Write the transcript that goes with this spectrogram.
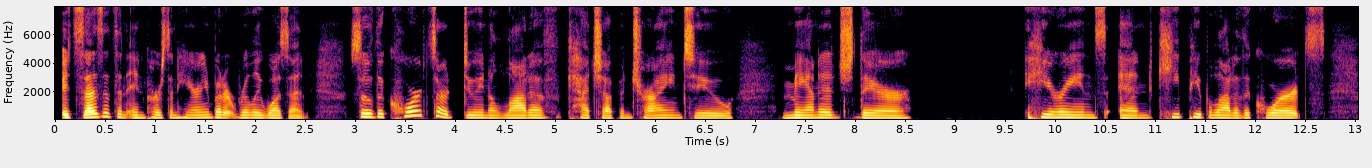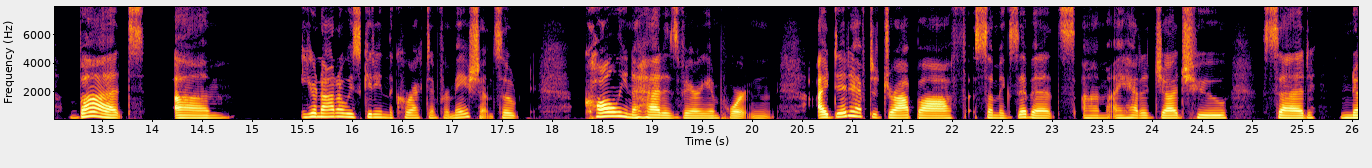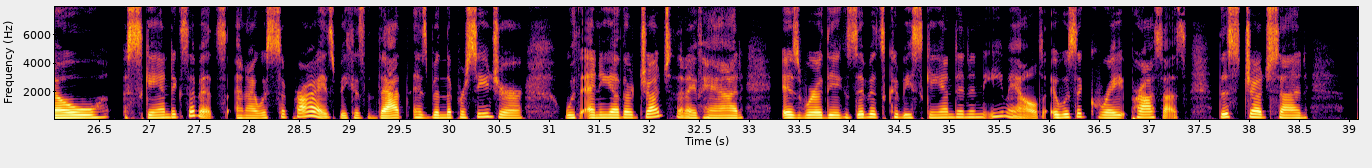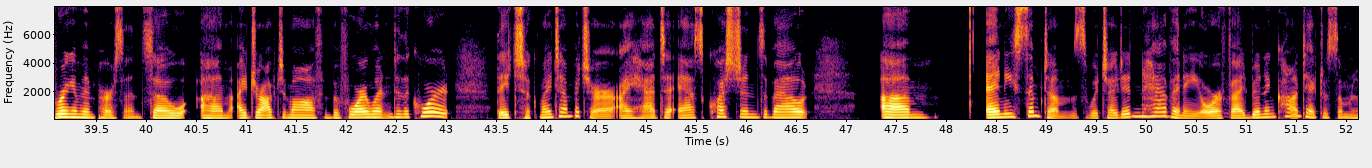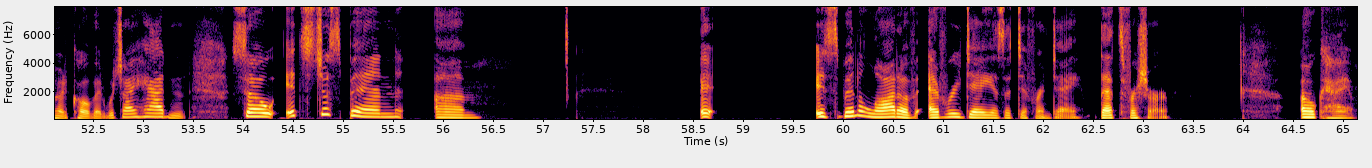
it says it's an in person hearing, but it really wasn't. So the courts are doing a lot of catch up and trying to manage their hearings and keep people out of the courts, but um, you're not always getting the correct information. So, calling ahead is very important. I did have to drop off some exhibits. Um, I had a judge who said no scanned exhibits, and I was surprised because that has been the procedure with any other judge that I've had is where the exhibits could be scanned in and emailed. It was a great process. This judge said, bring him in person. So um, I dropped him off, and before I went into the court, they took my temperature. I had to ask questions about um, any symptoms, which I didn't have any, or if I'd been in contact with someone who had COVID, which I hadn't. So it's just been um it it's been a lot of every day is a different day. That's for sure. Okay.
